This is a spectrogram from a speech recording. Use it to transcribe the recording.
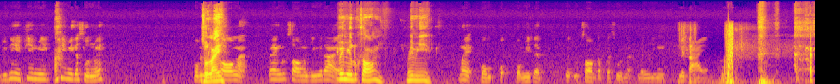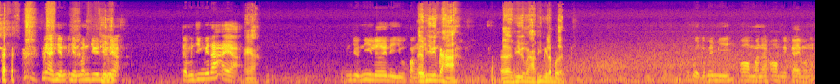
อยู่นี่พี่มีอะพี่มีกระสุนไหมผมกระสุนอะไร ลูกซองอะแม่งลูกซองมันยิงไม่ได้อะไม่มีลูกซอง ไม่มี ไม่ผมผมผมมีแต่ลูกซองกับกระสุนอะมันยิงไม่ตายอะ เนี่ยเห็นเห็นมันยืนอยู่เนี่ย แต่มันยิงไม่ได้อะไหนอะมันอยู่นี่เลยนี่อยู่ฝั่งเออนี้พี่วิ่งไปหา เออพี่วิ่งไปหาพี่มีระเบิด ระเบิดก็ไม่มีอ้อมมานะอ้อมไกลๆมานะ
